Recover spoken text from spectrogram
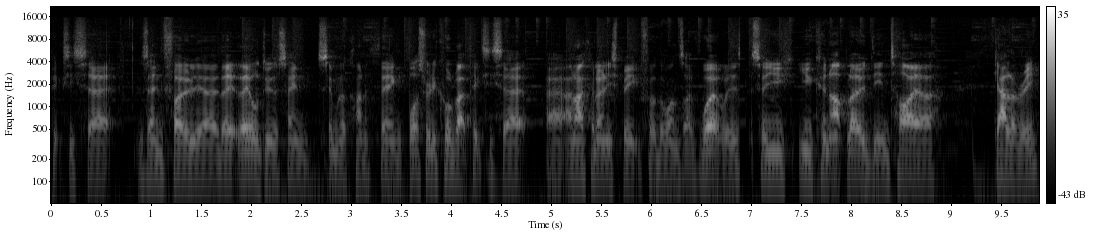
Pixieset, Zenfolio, they, they all do the same similar kind of thing. What's really cool about Pixieset, uh, and I can only speak for the ones I've worked with, so you, you can upload the entire gallery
